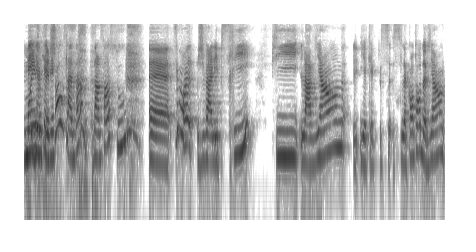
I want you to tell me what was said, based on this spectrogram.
mais il y a quelque chose là-dedans, dans le sens où, euh, tu sais, moi, je vais à l'épicerie, Puis la viande, il y a le comptoir de viande,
